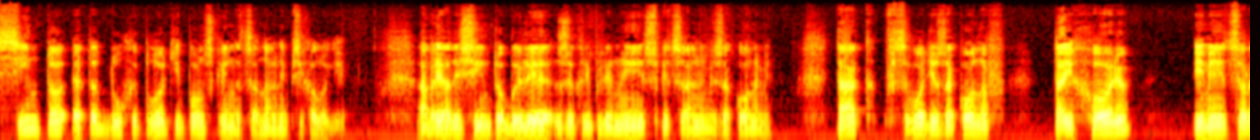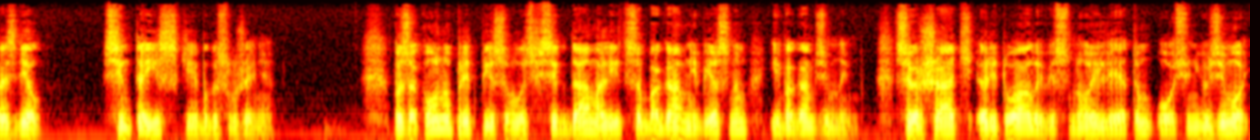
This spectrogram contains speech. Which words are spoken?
Синто — это дух и плоть японской национальной психологии. Обряды синто были закреплены специальными законами. Так, в своде законов Тайхорю имеется раздел «Синтоистские богослужения». По закону предписывалось всегда молиться богам небесным и богам земным, совершать ритуалы весной, летом, осенью, зимой.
